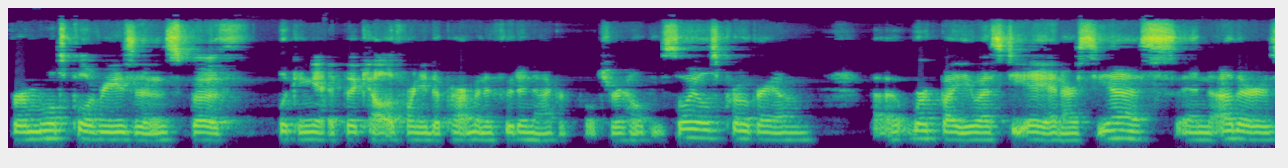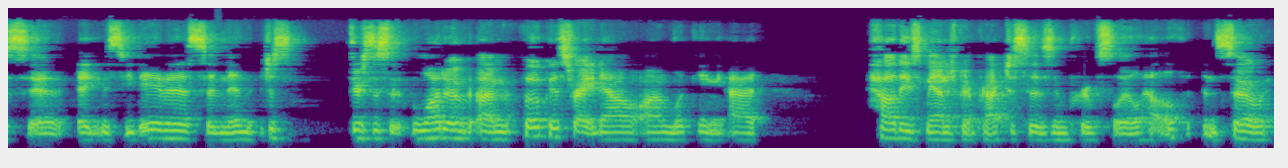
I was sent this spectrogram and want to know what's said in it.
for multiple reasons, both looking at the California Department of Food and Agriculture Healthy Soils Program, uh, work by USDA, NRCS, and others at, at UC Davis, and then just there's this, a lot of um, focus right now on looking at how these management practices improve soil health, and so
